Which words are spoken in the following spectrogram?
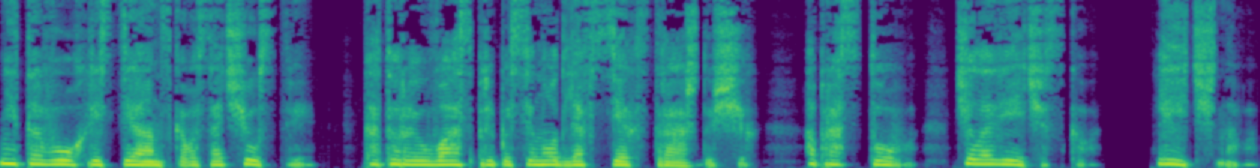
Не того христианского сочувствия, которое у вас припасено для всех страждущих, а простого, человеческого, личного.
